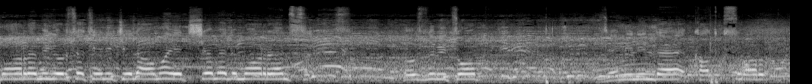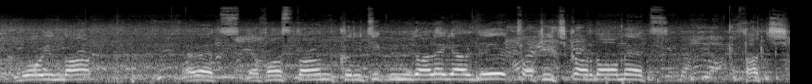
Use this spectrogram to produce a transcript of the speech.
Muharrem'i görse tehlikeli ama yetişemedi Muharrem. Hızlı bir top. Zeminin de katkısı var bu oyunda. Evet defanstan kritik bir müdahale geldi. Çok iyi çıkardı Ahmet. Taç.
